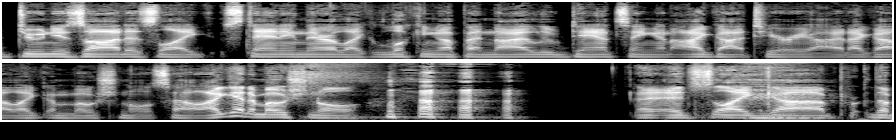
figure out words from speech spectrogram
Dunyazad is like standing there, like looking up at Nilou dancing, and I got teary eyed. I got like emotional as hell. I get emotional. It's like uh, the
